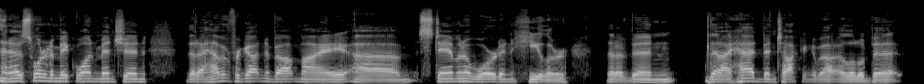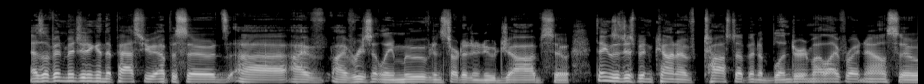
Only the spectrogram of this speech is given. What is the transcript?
And I just wanted to make one mention that I haven't forgotten about my um, stamina warden healer that I've been that I had been talking about a little bit as I've been mentioning in the past few episodes, uh, I've I've recently moved and started a new job, so things have just been kind of tossed up in a blender in my life right now. So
